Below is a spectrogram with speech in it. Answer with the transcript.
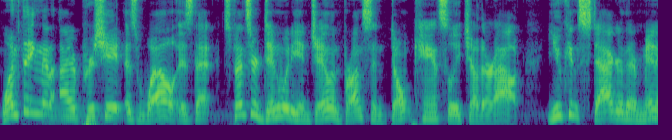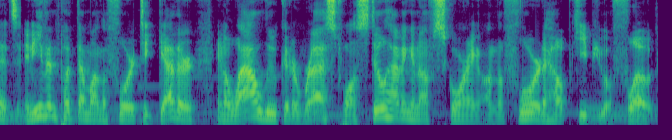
One thing that I appreciate as well is that Spencer Dinwiddie and Jalen Brunson don't cancel each other out. You can stagger their minutes and even put them on the floor together and allow Luka to rest while still having enough scoring on the floor to help keep you afloat.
